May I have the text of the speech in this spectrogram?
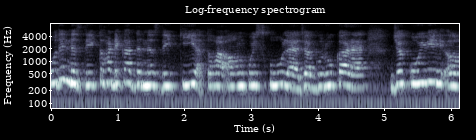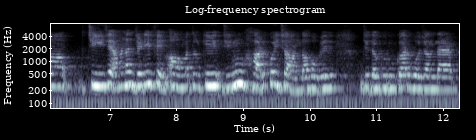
ਉਹਦੇ ਨਜ਼ਦੀਕ, ਤੁਹਾਡੇ ਘਰ ਦੇ ਨਜ਼ਦੀਕ ਕੀ ਹੈ? ਤੁਹਾ ਕੋਈ ਸਕੂਲ ਹੈ ਜਾਂ ਗੁਰੂ ਘਰ ਹੈ ਜਾਂ ਕੋਈ ਵੀ ਚੀਜ਼ ਹੈ ਹਨਾ ਜਿਹੜੀ ਫੇਮ ਅਹ, ਮਤਲਬ ਕਿ ਜਿਹਨੂੰ ਹਰ ਕੋਈ ਜਾਣਦਾ ਹੋਵੇ ਜਿੱਦਾਂ ਗੁਰੂ ਘਰ ਹੋ ਜਾਂਦਾ ਹੈ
